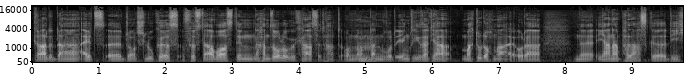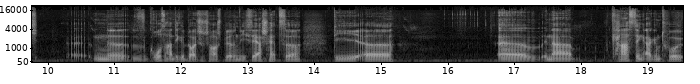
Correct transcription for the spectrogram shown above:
gerade da, als äh, George Lucas für Star Wars den Han Solo gecastet hat. Und, und Mhm. dann wurde irgendwie gesagt, ja, mach du doch mal. Oder eine Jana Palaske, die ich äh, eine großartige deutsche Schauspielerin, die ich sehr schätze, die äh, äh, in einer Casting-Agentur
